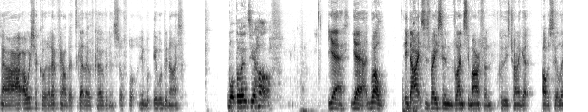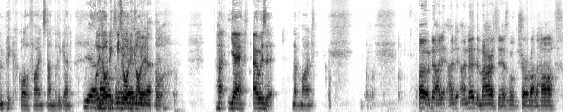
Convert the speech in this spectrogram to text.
No, I, I wish I could. I don't think I'll be able to get there with COVID and stuff, but it, w- it would be nice. What Valencia half? Yeah, yeah. Well, Idites is racing Valencia Marathon because he's trying to get obviously Olympic qualifying standard again. Yeah, Well, he's already he's already got it, but Uh, yeah. Oh, is it? Never mind. Oh no, I, I, I know the marathon. I wasn't sure about the half.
